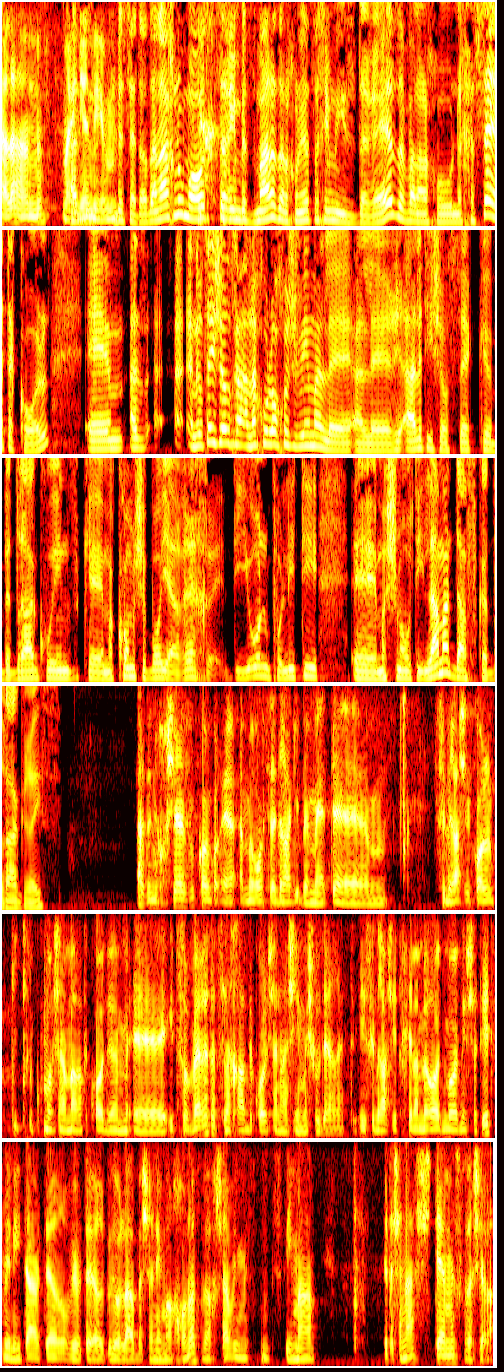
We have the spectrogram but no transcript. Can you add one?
אהלן, מה העניינים? בסדר, אז אנחנו מאוד קצרים בזמן, אז אנחנו נהיה צריכים להזדרז, אבל אנחנו נכסה את הכל. אמ, אז אני רוצה לשאול אותך, אנחנו לא חושבים על, על ריאליטי שעוסק בדרג קווינס כמקום שבו ייערך דיון פוליטי משמעותי. למה דווקא דרג רייס? אז אני חושב, קודם כל, המרוץ לדרג היא באמת אה, סדרה שכל, כמו שאמרת קודם, אה, היא צוברת הצלחה בכל שנה שהיא משודרת. היא סדרה שהתחילה מאוד מאוד נישתית ונהייתה יותר ויותר גדולה בשנים האחרונות, ועכשיו היא סיימה את השנה ה-12 שלה.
